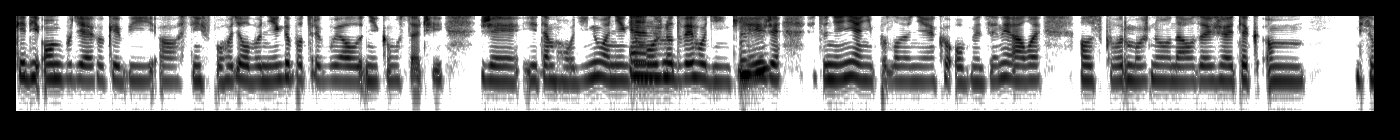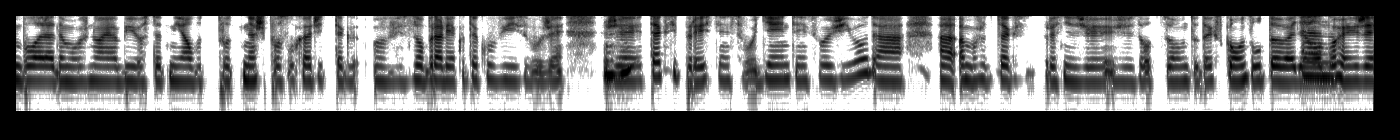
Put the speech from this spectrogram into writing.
kedy on bude ako keby o, s tým v pohode, lebo niekto potrebuje, alebo niekomu stačí, že je tam hodinu a niekto ano. možno dve hodinky, mm-hmm. hej, že, že to není ani podľa mňa nejako obmedzené, ale, ale skôr možno naozaj, že aj tak um, by som bola rada možno aj, aby ostatní alebo naši poslucháči tak zobrali ako takú výzvu, že, mm-hmm. že tak si prejsť ten svoj deň, ten svoj život a, a, a možno to tak presne, že, že s otcom to tak skonzultovať, Áno. alebo hej, že,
